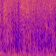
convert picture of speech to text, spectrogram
Yeah.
